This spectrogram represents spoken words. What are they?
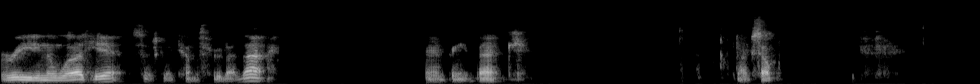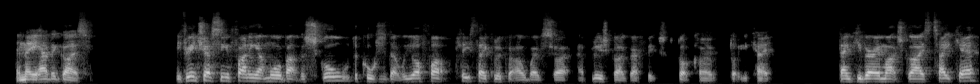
reading the word here. So it's going to come through like that and bring it back like so. And there you have it, guys. If you're interested in finding out more about the school, the courses that we offer, please take a look at our website at blueskygraphics.co.uk. Thank you very much, guys. Take care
